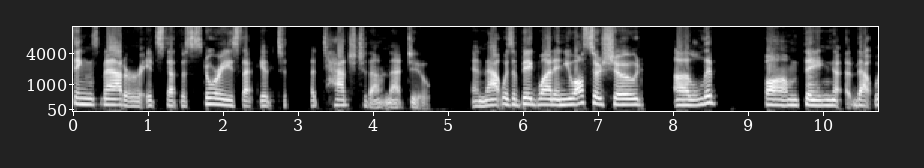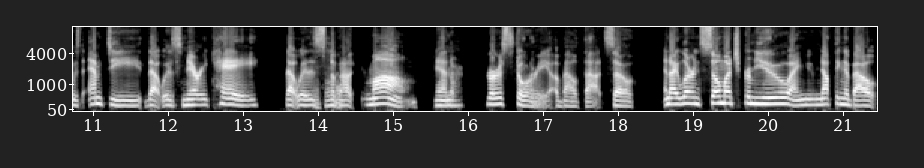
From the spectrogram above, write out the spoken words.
things matter, it's that the stories that get attached to them that do. And that was a big one. And you also showed a lip balm thing that was empty, that was Mary Kay, that was mm-hmm. about your mom and yep. her story about that. So, and I learned so much from you. I knew nothing about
